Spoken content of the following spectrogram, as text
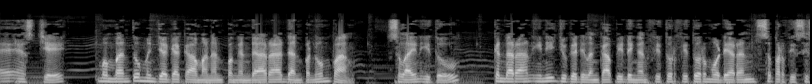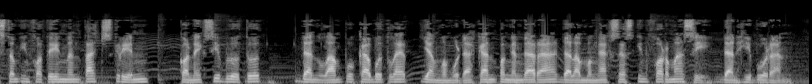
ESC membantu menjaga keamanan pengendara dan penumpang. Selain itu, kendaraan ini juga dilengkapi dengan fitur-fitur modern seperti sistem infotainment touchscreen, koneksi Bluetooth, dan lampu kabut LED yang memudahkan pengendara dalam mengakses informasi dan hiburan.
